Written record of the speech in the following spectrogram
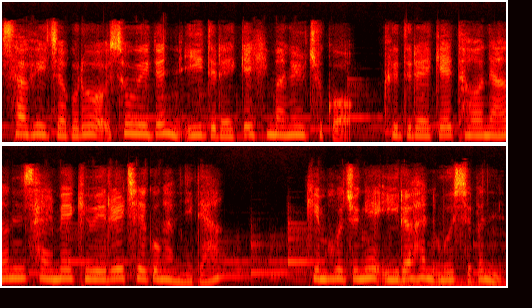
사회적으로 소외된 이들에게 희망을 주고 그들에게 더 나은 삶의 기회를 제공합니다. 김호중의 이러한 모습은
